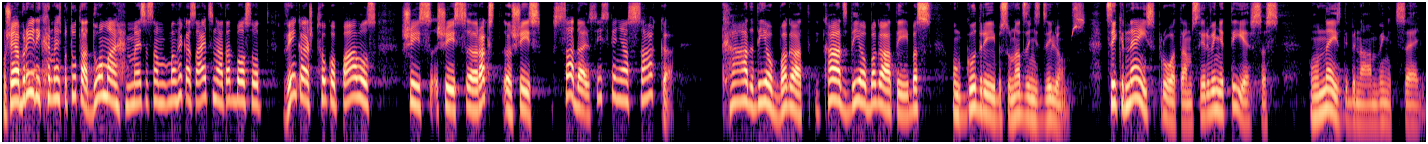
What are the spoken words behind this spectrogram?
Un šajā brīdī, kad mēs par to tā domājam, mēs esam liekas, aicināti atbalstot vienkārši to, ko Pāvils šīs, šīs, rakst, šīs sadaļas izskaņā saka. Kāda dieva bagāt, kāds dieva bagātības un gudrības un atziņas dziļums, cik neizprotams ir viņa tiesas un neizdibinām viņa ceļi.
